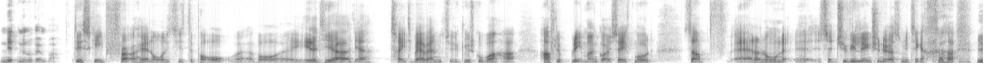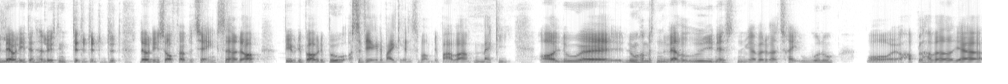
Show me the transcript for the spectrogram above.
19. november. Det er sket før hen over de sidste par år, øh, hvor øh, et af de her ja, tre tilbageværende gyroskoper har haft lidt problemer, han går i safe mode, så er der nogle øh, sindssygt vilde ingeniører, som lige tænker, vi laver lige den her løsning, dut, laver lige en softwareopdatering, sender det op, bibbidi bobbidi boo, og så virker det bare igen, som om det bare var magi. Og nu, øh, nu har man sådan været ude i næsten, ja, hvad det været, tre uger nu, hvor øh, Hubble har været ja,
